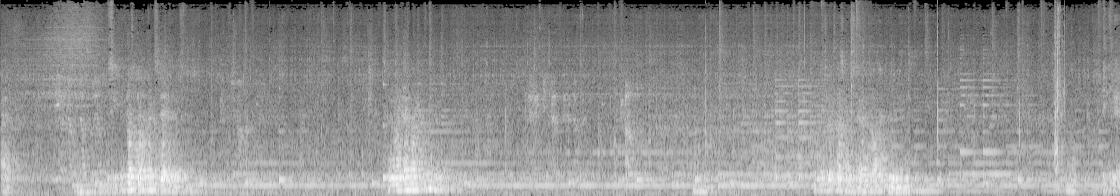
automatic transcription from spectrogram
É. O que eu podemos ser, Jesus. Alacak bir ürün. Peki, e,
